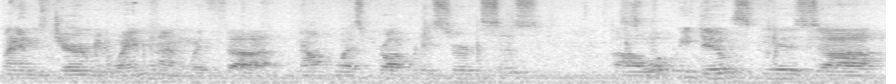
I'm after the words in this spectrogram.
My name is Jeremy Wayman. I'm with uh, Mountain West Property Services. Uh, What we do is, uh,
